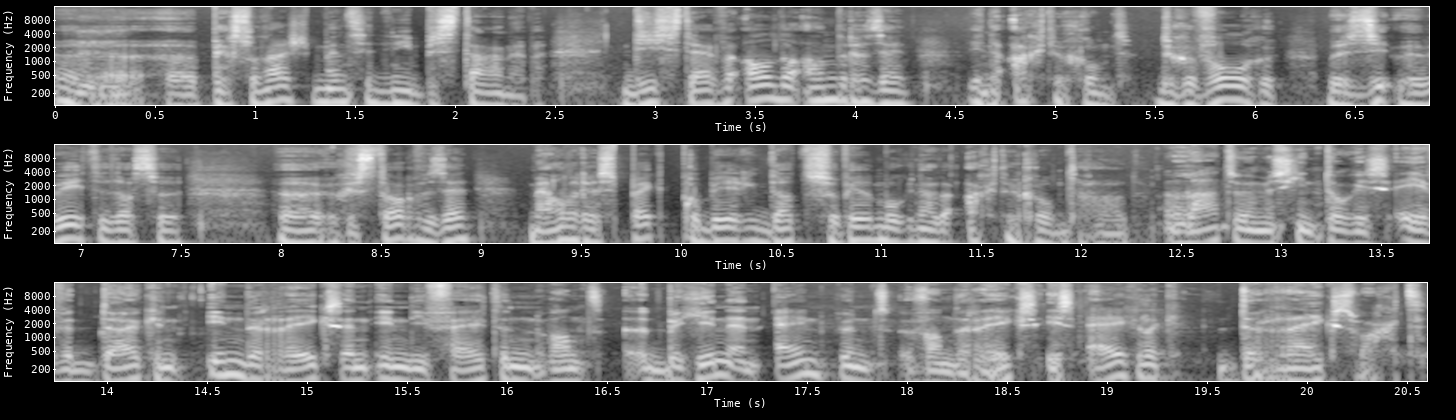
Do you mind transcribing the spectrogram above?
Uh, uh, personages, mensen die niet bestaan hebben. Die sterven. Al de anderen zijn in de achtergrond. De gevolgen. We, we weten dat ze uh, gestorven zijn. Met alle respect probeer ik dat zoveel mogelijk naar de achtergrond te houden. Laten we misschien toch eens even duiken in de reeks en in die feiten. Want het begin- en eindpunt van de reeks is eigenlijk de Rijkswacht.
